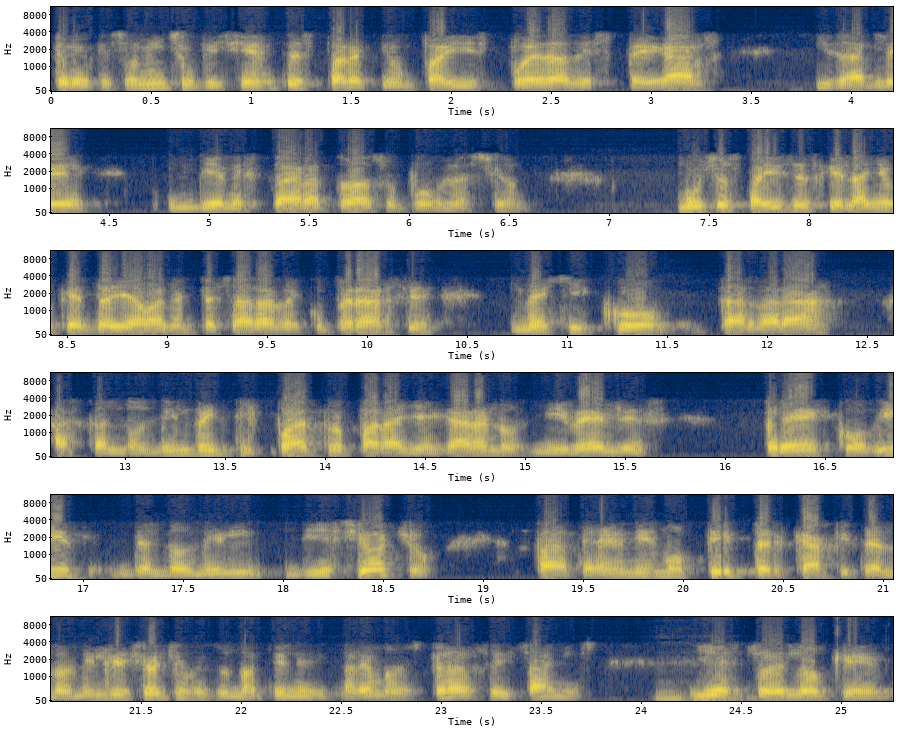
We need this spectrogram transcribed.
pero que son insuficientes para que un país pueda despegar y darle un bienestar a toda su población. Muchos países que el año que entra ya van a empezar a recuperarse. México tardará hasta el 2024 para llegar a los niveles pre-COVID del 2018 para tener el mismo PIB per cápita del 2018, Jesús Martín, necesitaremos esperar seis años. Y esto es lo que,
